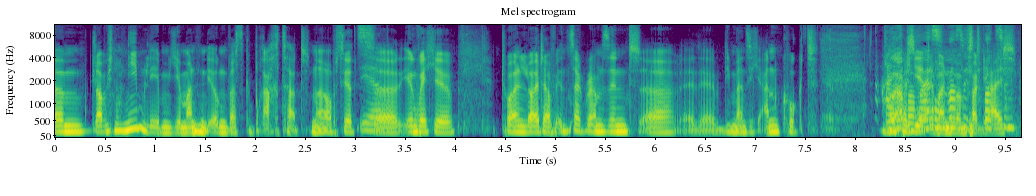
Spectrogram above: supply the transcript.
ähm, glaube ich, noch nie im Leben jemanden irgendwas gebracht hat. Ne? Ob es jetzt ja. äh, irgendwelche tollen Leute auf Instagram sind, äh, die man sich anguckt. Man verliert immer nur im Vergleich. Trotzdem,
